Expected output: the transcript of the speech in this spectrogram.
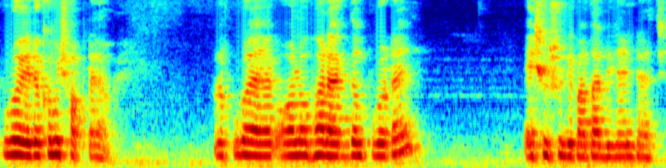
পুরো এরকমই সবটাই হবে। মানে পুরো এক অল ওভার একদম পুরোটাই এই শুশুনি পাতার ডিজাইনটা আছে।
